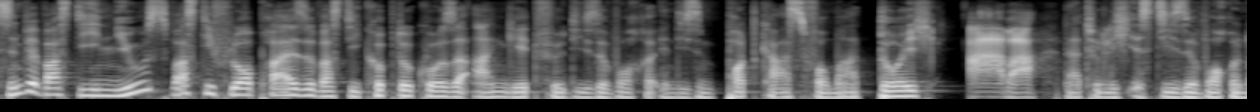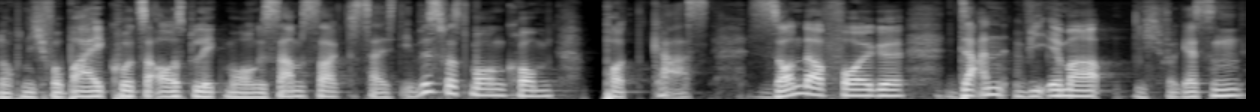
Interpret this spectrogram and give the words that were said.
sind wir, was die News, was die Floorpreise, was die Kryptokurse angeht, für diese Woche in diesem Podcast-Format durch. Aber natürlich ist diese Woche noch nicht vorbei. Kurzer Ausblick, morgen ist Samstag, das heißt, ihr wisst, was morgen kommt. Podcast Sonderfolge. Dann, wie immer, nicht vergessen,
